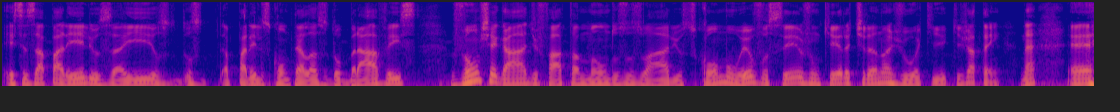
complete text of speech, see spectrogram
esses aparelhos aí, os, os, aparelhos com telas dobráveis, vão chegar de fato à mão dos usuários, como eu, você, o Junqueira, tirando a Ju aqui, que já tem, né? É...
